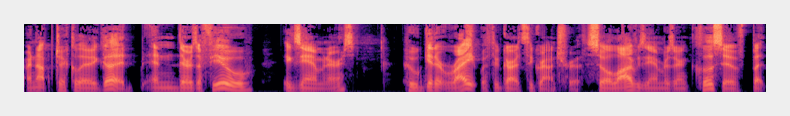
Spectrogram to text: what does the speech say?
are not particularly good, and there's a few examiners who get it right with regards to ground truth. So a lot of examiners are inclusive, but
